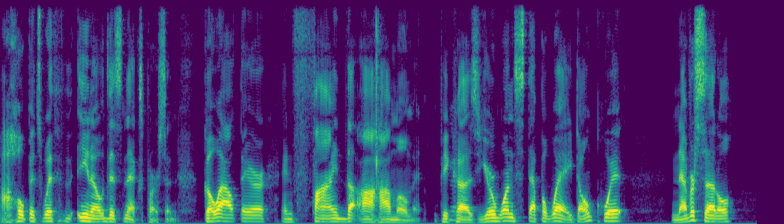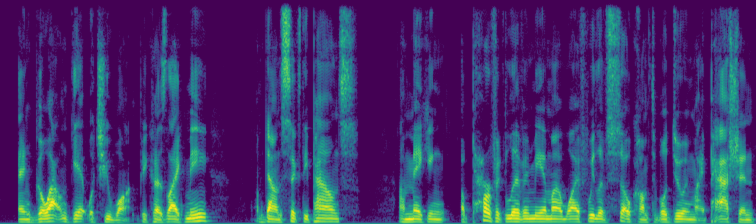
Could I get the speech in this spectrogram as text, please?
I hope it's with you know this next person. Go out there and find the aha moment because you're one step away. Don't quit, never settle, and go out and get what you want. Because like me, I'm down 60 pounds. I'm making a perfect living. Me and my wife, we live so comfortable doing my passion.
